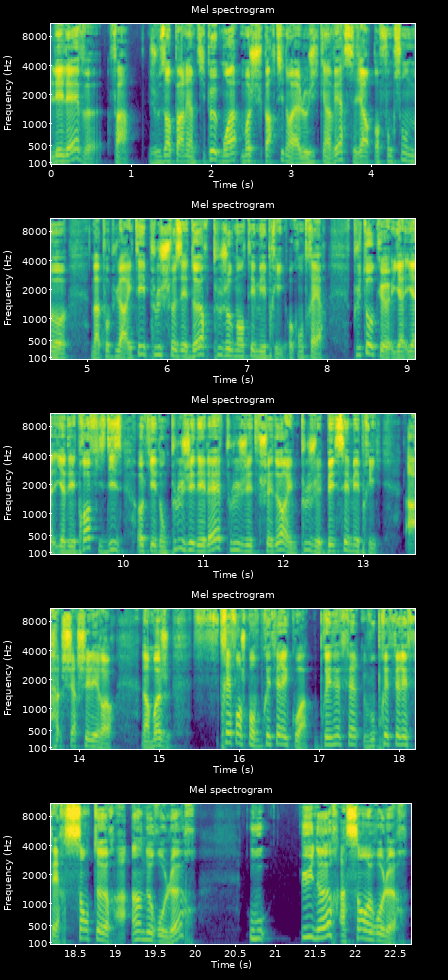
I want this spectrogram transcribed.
l'élève, enfin, je vous en parlais un petit peu. Moi, moi, je suis parti dans la logique inverse, c'est-à-dire en fonction de ma, popularité, plus je faisais d'heures, plus j'augmentais mes prix. Au contraire, plutôt que il y a, y a, des profs, ils se disent, ok, donc plus j'ai d'élèves, plus j'ai de d'heures et plus je vais baisser mes prix. Ah, chercher l'erreur. Non, moi, je, Très franchement, vous préférez quoi? Vous préférez, faire, vous préférez faire 100 heures à 1 euro l'heure ou une heure à 100 euros l'heure?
